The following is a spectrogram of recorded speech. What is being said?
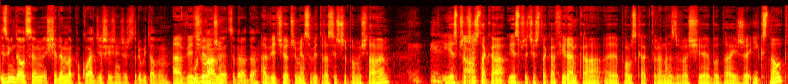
z Windowsem 7 na pokładzie 64-bitowym. A wiecie Używany, czym, co prawda. A wiecie o czym ja sobie teraz jeszcze pomyślałem? Jest przecież, no. taka, jest przecież taka firmka e, polska, która nazywa się bodajże Xnote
